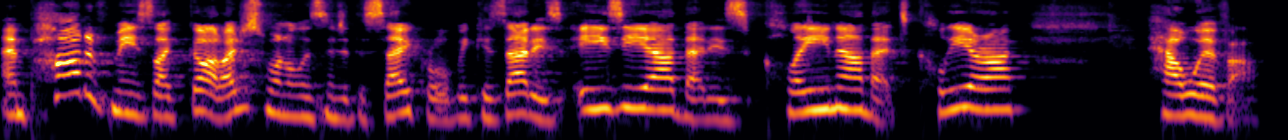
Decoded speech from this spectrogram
And part of me is like, God, I just want to listen to the sacral because that is easier, that is cleaner, that's clearer. However,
